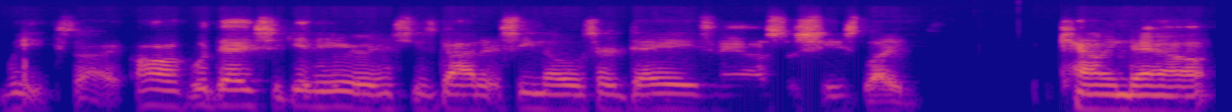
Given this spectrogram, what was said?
weeks. Like, oh, what day she get here? And she's got it. She knows her days now, so she's like counting down.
